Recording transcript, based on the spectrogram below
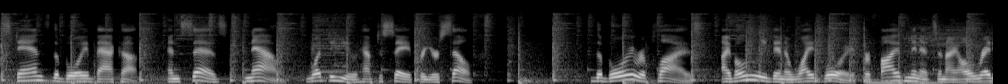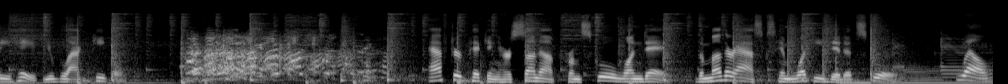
stands the boy back up, and says, Now, what do you have to say for yourself? The boy replies, I've only been a white boy for five minutes and I already hate you black people. After picking her son up from school one day, the mother asks him what he did at school. Well,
